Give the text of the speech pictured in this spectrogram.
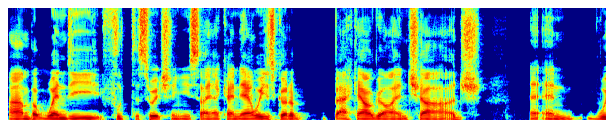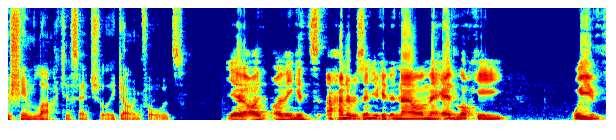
um, but when do you flip the switch and you say, okay, now we just got to back our guy in charge and, wish him luck, essentially, going forwards? Yeah, I, I think it's 100% you hit the nail on the head, Lockie. We've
